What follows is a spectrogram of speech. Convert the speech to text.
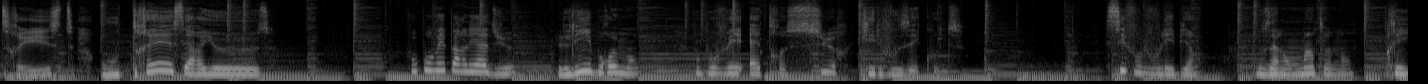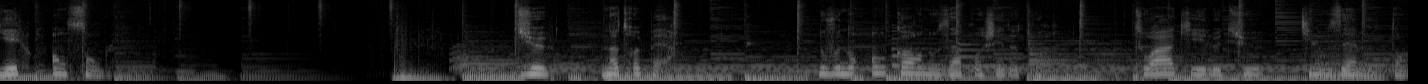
triste ou très sérieuse. Vous pouvez parler à Dieu librement. Vous pouvez être sûr qu'il vous écoute. Si vous le voulez bien, nous allons maintenant prier ensemble. Dieu, notre Père, nous venons encore nous approcher de toi, toi qui es le Dieu qui nous aime tant.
